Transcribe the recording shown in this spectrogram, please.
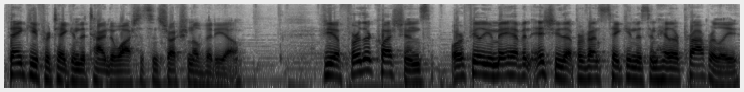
Thank you for taking the time to watch this instructional video. If you have further questions or feel you may have an issue that prevents taking this inhaler properly,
